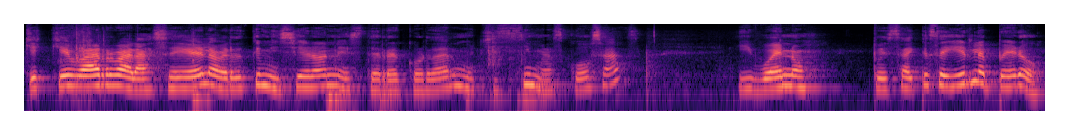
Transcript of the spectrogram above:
que qué bárbaras, ¿eh? La verdad que me hicieron este, recordar muchísimas cosas. Y bueno, pues hay que seguirle, pero...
